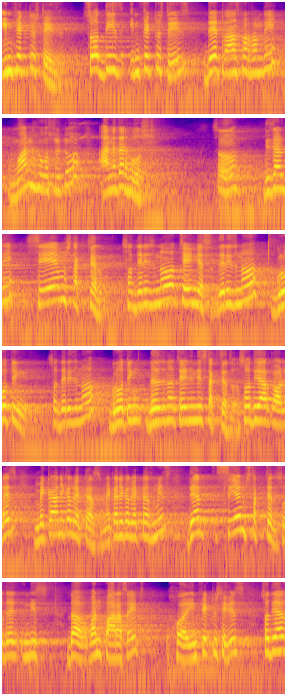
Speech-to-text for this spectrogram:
infective stage. So these infective stage they transfer from the one host to another host. So these are the same structure. So there is no changes, there is no growthing. So there is no growthing, there is no change in the structure. So they are called as mechanical vectors. Mechanical vectors means they are same structure. So they in this the one parasite infective stages. So they are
